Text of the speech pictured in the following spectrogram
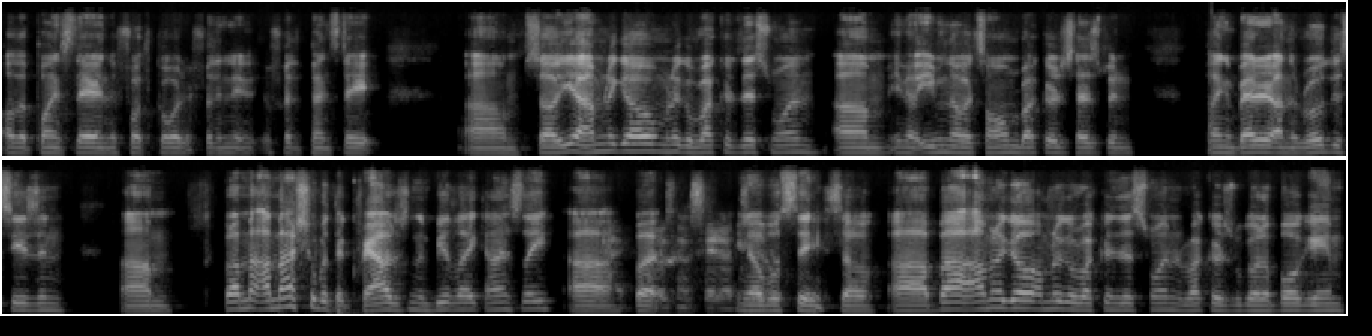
all the points there in the fourth quarter for the for the Penn State. Um, so yeah, I'm gonna go. I'm gonna go Rutgers this one. Um, you know, even though it's home, Rutgers has been playing better on the road this season. Um, but I'm not, I'm not sure what the crowd is gonna be like, honestly. Uh, I but was gonna say that. you know, we'll see. So, uh, but I'm gonna go. I'm gonna go Rutgers this one. Rutgers will go to bowl game.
